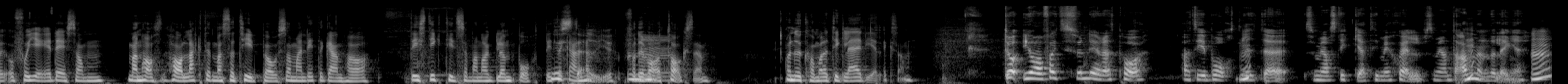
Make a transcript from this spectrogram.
att, att få ge det som man har, har lagt en massa tid på, som man lite grann har, det är sticktid som man har glömt bort lite Just grann det. nu ju, för det var Mm. ett tag sedan. Och nu kommer det till glädje liksom. Då, jag har faktiskt funderat på att ge bort Mm. lite som jag stickar till mig själv som jag inte använder längre. Mm.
